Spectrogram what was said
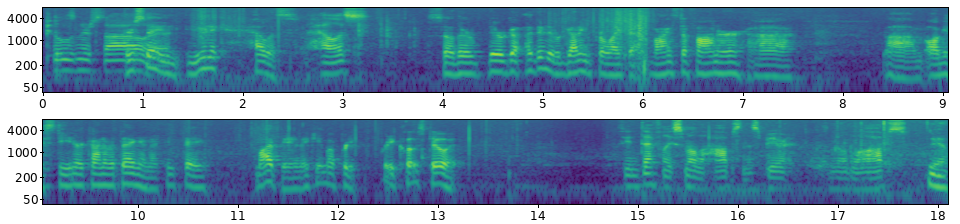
Pilsner style? They're or saying Munich Helles. Helles. So they're they're gu- I think they were gunning for like that Weihenstephaner, uh, um, Augustiner kind of a thing, and I think they, in my opinion, they came up pretty pretty close to it. So you can definitely smell the hops in this beer. Smell the hops. Yeah.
